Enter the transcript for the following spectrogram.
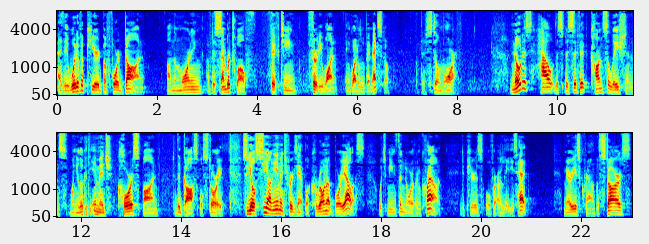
as they would have appeared before dawn on the morning of December 12, 1531, in Guadalupe, Mexico. But there's still more. Notice how the specific constellations, when you look at the image, correspond to the gospel story. So you'll see on the image, for example, Corona Borealis, which means the northern crown. It appears over Our Lady's head. Mary is crowned with stars,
